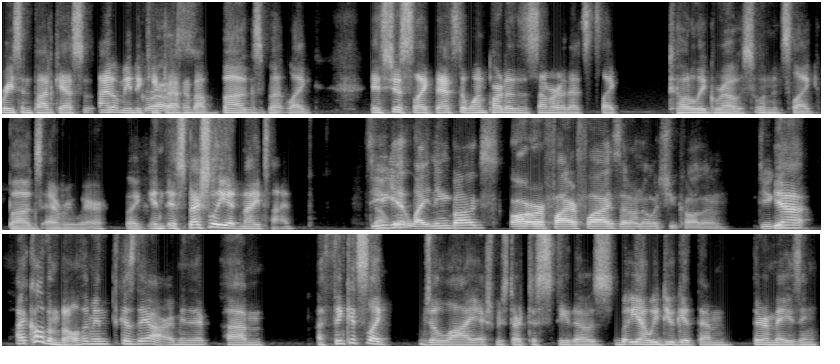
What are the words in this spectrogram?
recent podcast. I don't mean to Gross. keep talking about bugs, but like, it's just like that's the one part of the summer that's like totally gross when it's like bugs everywhere, like, and especially at nighttime. Do so. you get lightning bugs or, or, fireflies? I don't know what you call them. Do you? Get Yeah, them? I call them both. I mean, because they are. I mean, um, I think it's like July-ish we start to see those. But yeah, we do get them. They're amazing.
